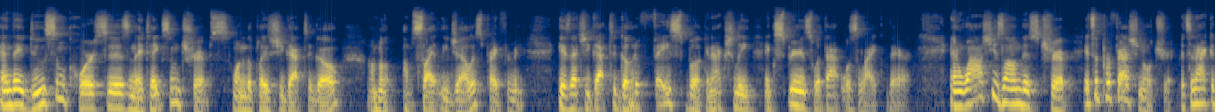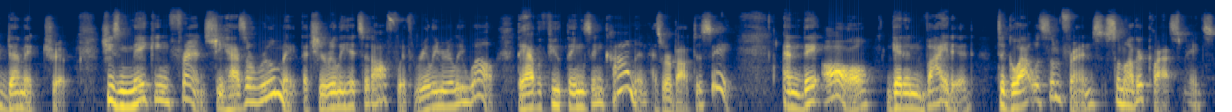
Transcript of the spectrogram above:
And they do some courses and they take some trips. One of the places she got to go, I'm, I'm slightly jealous, pray for me, is that she got to go to Facebook and actually experience what that was like there. And while she's on this trip, it's a professional trip, it's an academic trip. She's making friends. She has a roommate that she really hits it off with really, really well. They have a few things in common, as we're about to see. And they all get invited to go out with some friends, some other classmates,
